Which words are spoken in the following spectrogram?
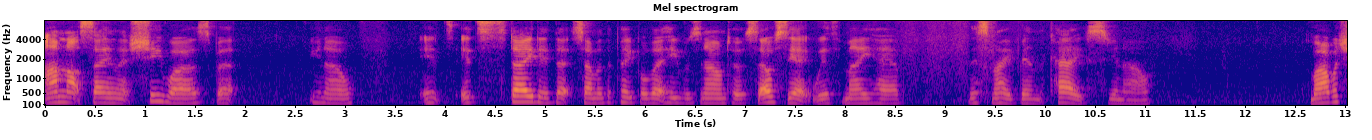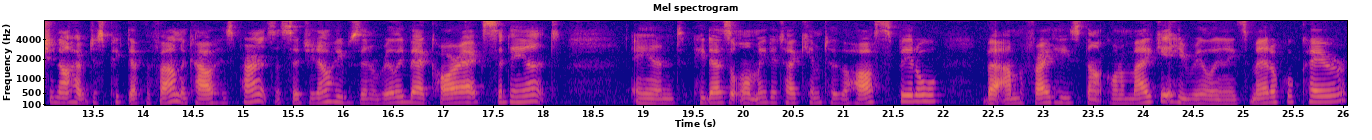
I'm not saying that she was, but, you know, it's, it's stated that some of the people that he was known to associate with may have this may have been the case, you know. Why would she not have just picked up the phone and called his parents and said, you know, he was in a really bad car accident and he doesn't want me to take him to the hospital, but I'm afraid he's not going to make it. He really needs medical care.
